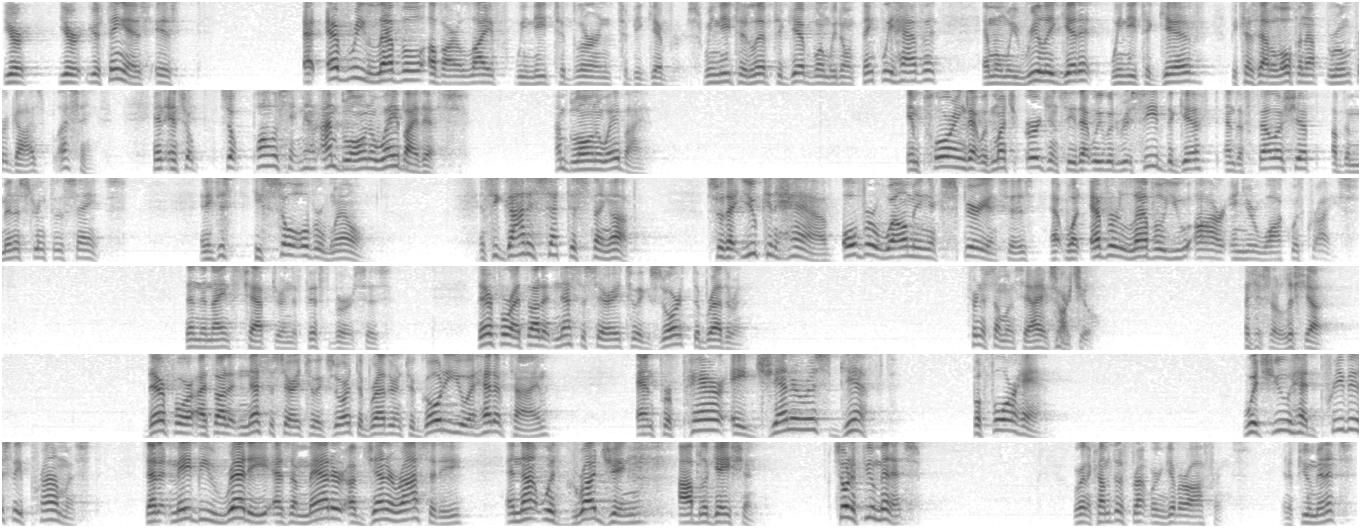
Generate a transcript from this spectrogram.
Your, your, your thing is, is at every level of our life, we need to learn to be givers. We need to live to give when we don't think we have it. And when we really get it, we need to give because that'll open up room for God's blessings. And, and so, so Paul is saying, man, I'm blown away by this. I'm blown away by it. Imploring that with much urgency that we would receive the gift and the fellowship of the ministering to the saints. And he just, he's so overwhelmed. And see, God has set this thing up so that you can have overwhelming experiences at whatever level you are in your walk with Christ. Then the ninth chapter and the fifth verse says, Therefore I thought it necessary to exhort the brethren. Turn to someone and say, I exhort you. That just sort of lifts you up. Therefore, I thought it necessary to exhort the brethren to go to you ahead of time and prepare a generous gift beforehand, which you had previously promised, that it may be ready as a matter of generosity and not with grudging obligation. So, in a few minutes, we're going to come to the front, we're going to give our offerings. In a few minutes,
